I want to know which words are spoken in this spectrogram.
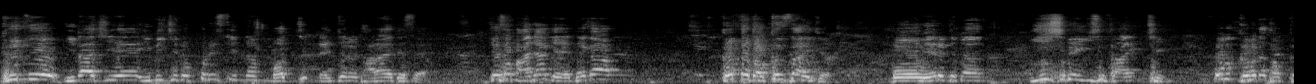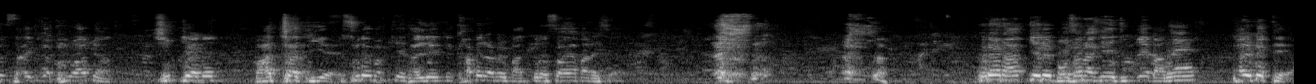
그 인화지에 이미지를 뿌릴 수 있는 멋진 렌즈를 달아야 됐어요. 그래서 만약에 내가 그것보다 더 큰 사이즈 뭐 예를 들면 20에 24인치 혹은 그보다 더 큰 사이즈가 필요하면 심지어는 마차 뒤에 수레바퀴에 달려있는 카메라를 만들어 써야만 했어요. 그런 한계를 벗어나게 해준 게 바로 탈버트예요.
